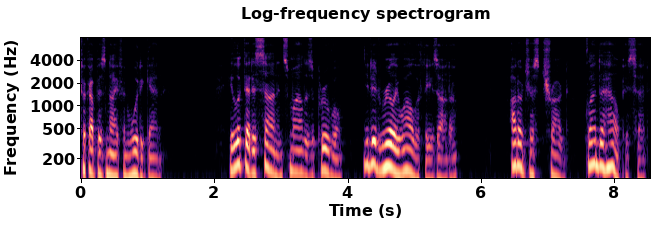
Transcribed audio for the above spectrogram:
took up his knife and wood again. He looked at his son and smiled his approval. You did really well with these, Otto. Otto just shrugged. Glad to help, he said,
